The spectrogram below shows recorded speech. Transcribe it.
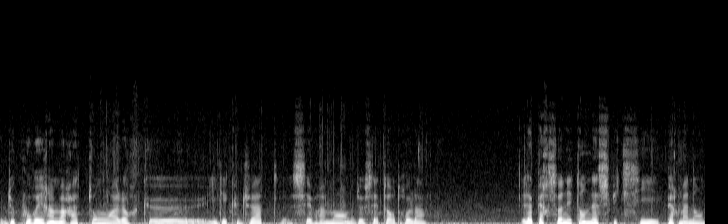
de courir un marathon alors qu'il est cul de jatte. C'est vraiment de cet ordre-là la personne est en asphyxie permanente.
